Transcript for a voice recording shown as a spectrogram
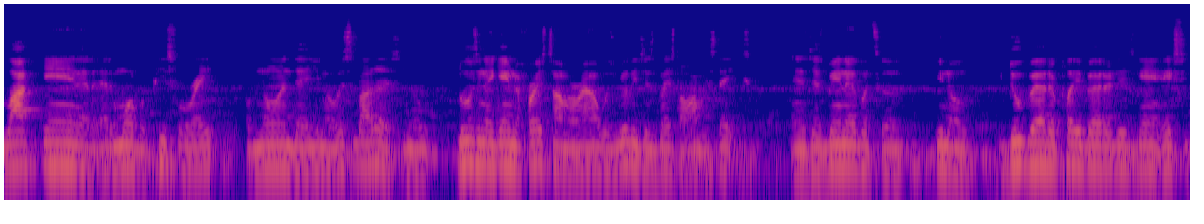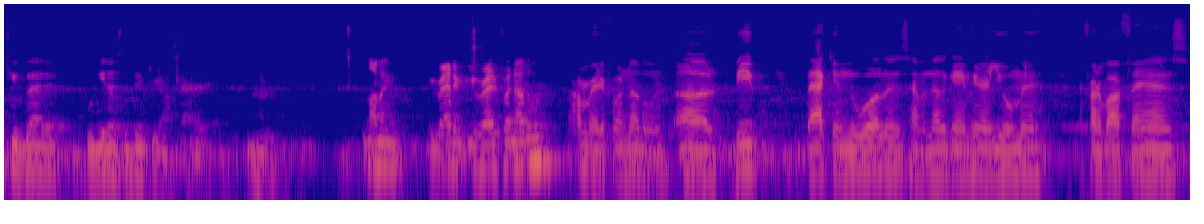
locked in at, at a more of a peaceful rate of knowing that you know it's about us. You know, losing that game the first time around was really just based on our mistakes, and it's just being able to, you know, do better, play better this game, execute better will get us the victory on Saturday. Lummie, you ready? You ready for another one? I'm ready for another one. Uh, be back in New Orleans, have another game here in Yulman in front of our fans.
